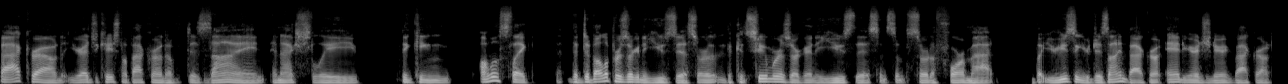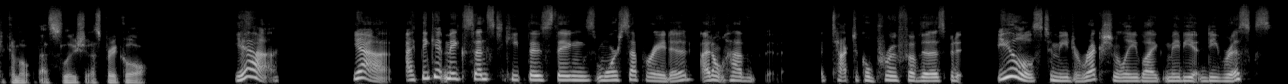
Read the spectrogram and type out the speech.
background, your educational background of design and actually thinking almost like the developers are going to use this or the consumers are going to use this in some sort of format, but you're using your design background and your engineering background to come up with that solution. That's pretty cool. Yeah. Yeah. I think it makes sense to keep those things more separated. I don't have uh, tactical proof of this, but it feels to me directionally like maybe it de risks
